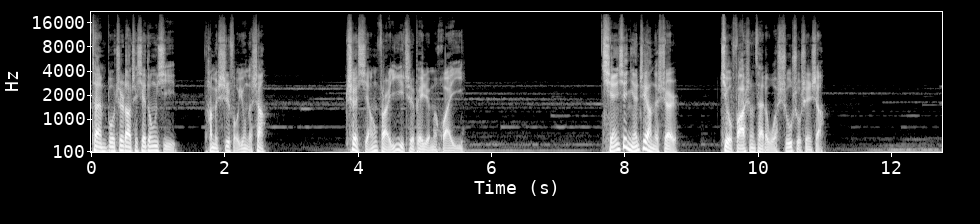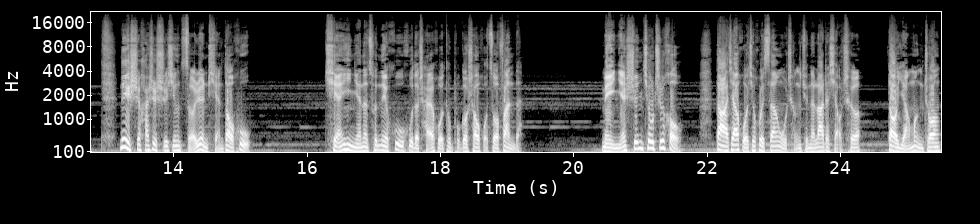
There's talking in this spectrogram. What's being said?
但不知道这些东西他们是否用得上。这想法一直被人们怀疑。前些年这样的事儿，就发生在了我叔叔身上。那时还是实行责任田到户，前一年的村内户户的柴火都不够烧火做饭的。每年深秋之后，大家伙就会三五成群的拉着小车。到杨孟庄，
